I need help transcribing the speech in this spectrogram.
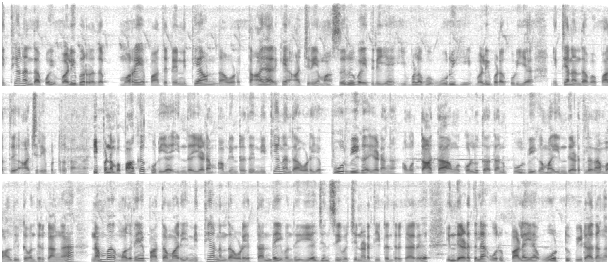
நித்யானந்தா போய் வழிபடுறத முறையை பார்த்துட்டு நித்யானந்தாவோட தாயாருக்கே ஆச்சரியமாக சிறு வயதிலேயே இவ்வளவு உருகி வழிபடக்கூடிய நித்யானந்தாவை பார்த்து ஆச்சரியப்பட்டிருக்காங்க. இப்போ நம்ம பார்க்கக்கூடிய இந்த இடம் அப்படின்றது நித்யானந்தாவுடைய பூர்வீக இடங்க. அவங்க தாத்தா அவங்க கொள்ளு தாத்தான்னு பூர்வீகமாக இந்த இடத்துல தான் வாழ்ந்துட்டு வந்திருக்காங்க. நம்ம முதலே பார்த்த மாதிரி நித்யானந்தாவுடைய தந்தை வந்து ஏஜென்சி வச்சு நடத்திட்டு இருந்திருக்காரு இந்த இடத்துல ஒரு பழைய ஓட்டு வீடாக தாங்க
